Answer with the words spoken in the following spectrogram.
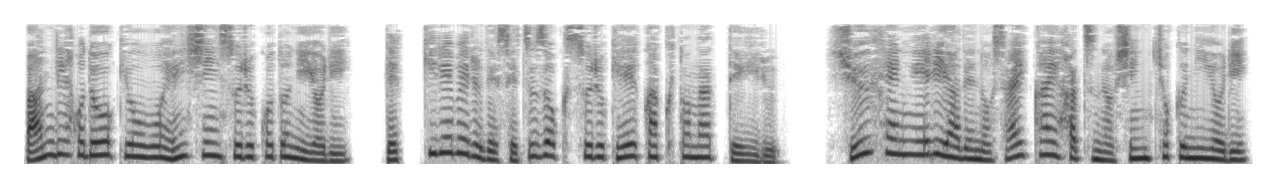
万里歩道橋を延伸することにより、デッキレベルで接続する計画となっている。周辺エリアでの再開発の進捗により、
